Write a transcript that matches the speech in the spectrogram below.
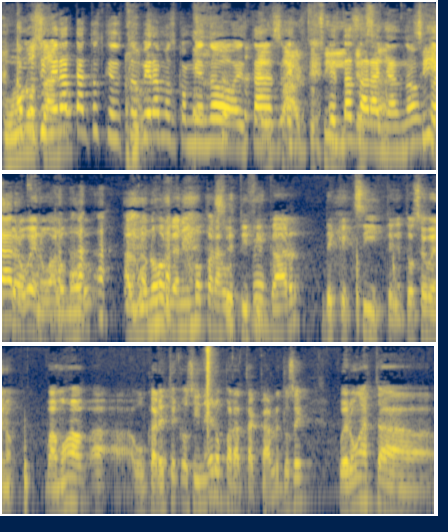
como si hubiera tantos que estuviéramos comiendo estas, estas arañas, ¿no? Sí, pero bueno, a lo mejor algunos organismos para justificar de que existen. Entonces, bueno, vamos a, buscar este cocinero para atacarlo. Entonces, fueron hasta,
